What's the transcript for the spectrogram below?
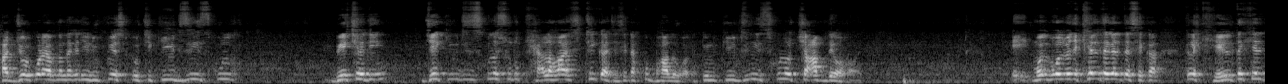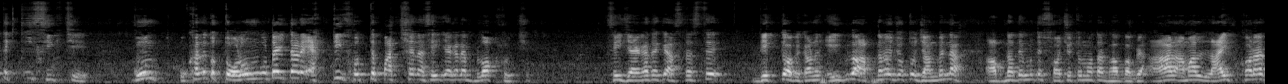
হাত জোর করে আপনাদের কাছে রিকোয়েস্ট করছি কিডস স্কুল বেছে দিন। যে কিডস স্কুলে শুধু খেলা হয়, ঠিক আছে, সেটা খুব ভালো কথা, কিন্তু কিডস স্কুলেও চাপ দেওয়া হয়। বলবে যে খেলতে খেলতে শেখা। তাহলে খেলতে খেলতে কি শিখছে? কোন, ওখানে তো তরঙ্গটাই তার অ্যাক্টিভ হতে পারছে না, সেই জায়গাটা ব্লক হচ্ছে। সেই জায়গা থেকে আস্তে আস্তে দেখতে হবে। কারণ এইগুলো আপনারা যত জানবেন না, আপনাদের মধ্যে সচেতনতার ভাব পাবে আর আমার লাইভ করার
